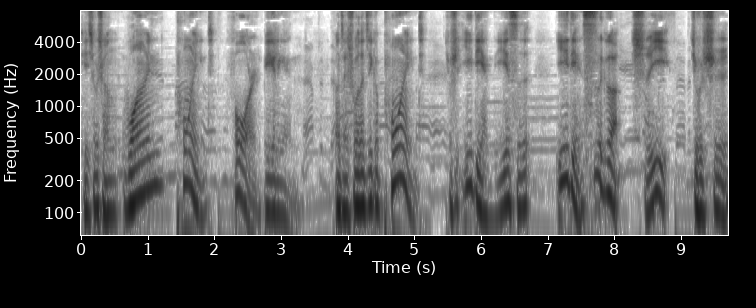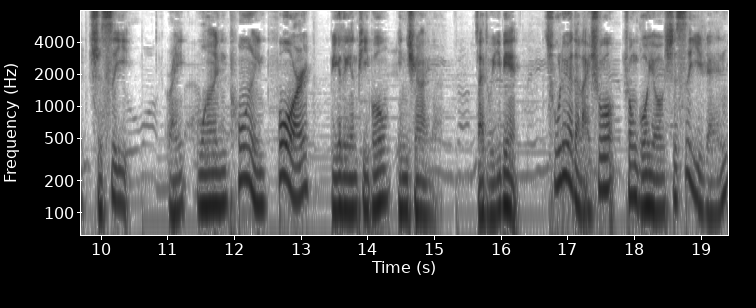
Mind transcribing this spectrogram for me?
可以说成 one point four billion。刚才说的这个 point 就是一点的意思，一点四个十亿就是十四亿，right？One point four billion people in China。再读一遍，粗略的来说，中国有十四亿人。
